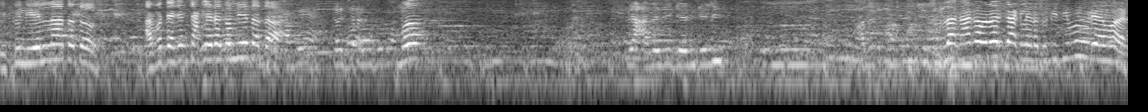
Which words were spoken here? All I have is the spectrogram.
इथून येईल ना आता तर अरे मग त्याच्यात चॉकलेट कमी येत आता. मग? ती गेम केली तुला ना गावणार चॉकलेट तू किती पण उड्या मार.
